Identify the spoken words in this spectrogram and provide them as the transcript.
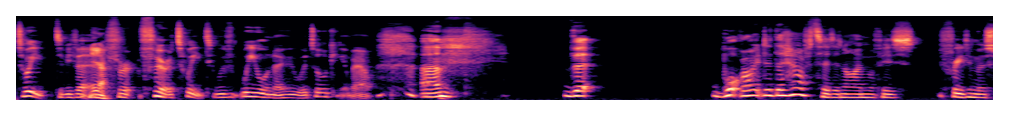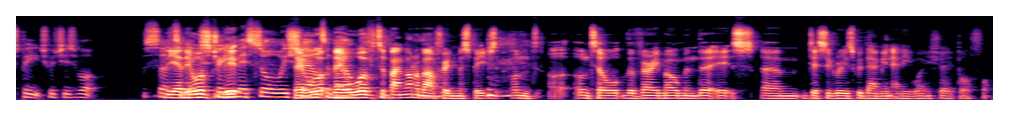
tweet, to be fair. Yeah. For for a tweet, we we all know who we're talking about. Um, that what right did they have to deny him of his freedom of speech, which is what certain Yeah, they love- extremists always they, shout lo- about. they love to bang on about freedom of speech un- uh, until the very moment that it's um, disagrees with them in any way, shape, or form.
